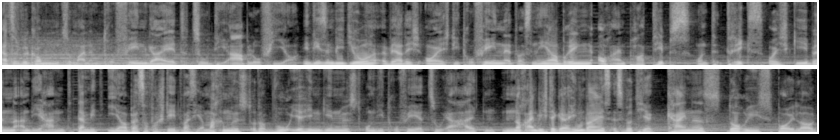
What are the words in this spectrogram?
Herzlich willkommen zu meinem Trophäenguide zu Diablo 4. In diesem Video werde ich euch die Trophäen etwas näher bringen, auch ein paar Tipps und Tricks euch geben an die Hand, damit ihr besser versteht, was ihr machen müsst oder wo ihr hingehen müsst, um die Trophäe zu erhalten. Noch ein wichtiger Hinweis, es wird hier keine Story-Spoiler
